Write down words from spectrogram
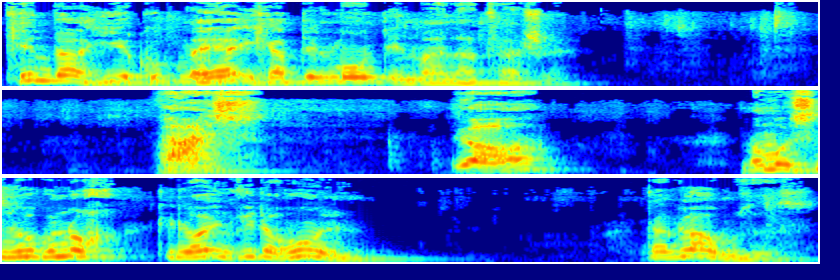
Kinder, hier guckt mal her, ich habe den Mond in meiner Tasche. Was? Ja, man muss nur genug den Leuten wiederholen. Dann glauben sie es.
